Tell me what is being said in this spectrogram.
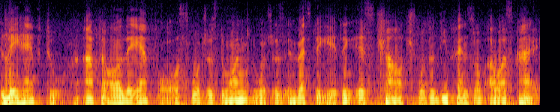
They have to. After all, the Air Force, which is the one which is investigating, is charged with the defense of our skies.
